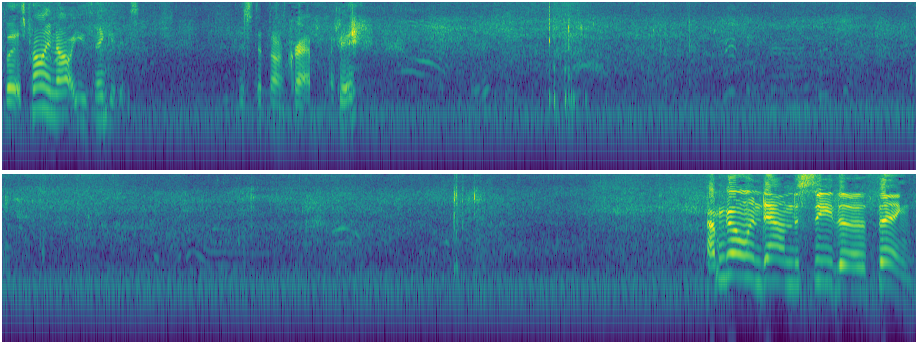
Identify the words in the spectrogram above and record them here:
But it's probably not what you think it is. Just stepped on crap. okay? I'm going down to see the thing.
